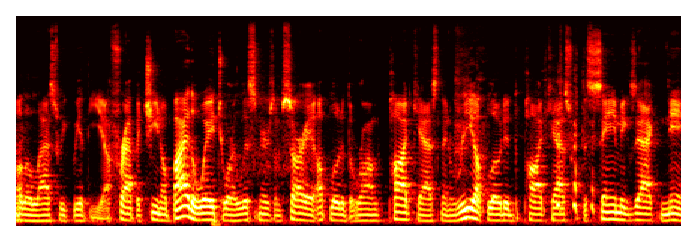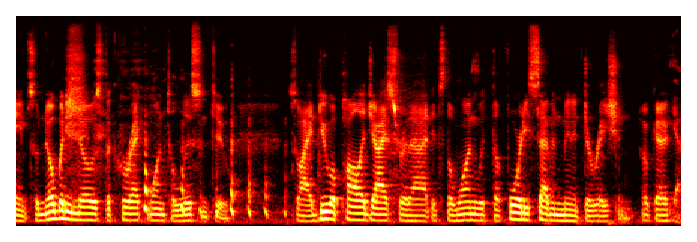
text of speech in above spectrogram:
Although last week we had the uh, Frappuccino. By the way, to our listeners, I'm sorry I uploaded the wrong podcast, then re-uploaded the podcast with the same exact name, so nobody knows the correct one to listen to. So I do apologize for that. It's the one with the 47 minute duration. Okay. Yeah,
